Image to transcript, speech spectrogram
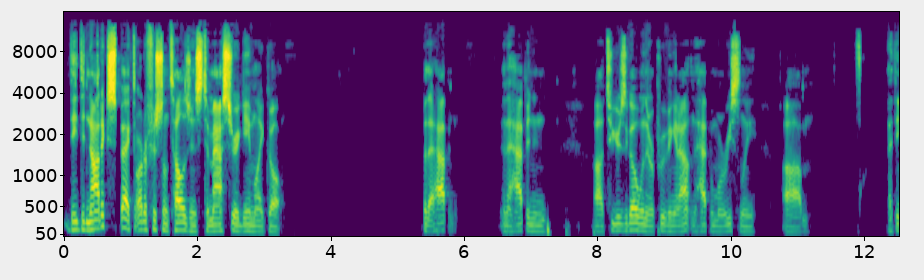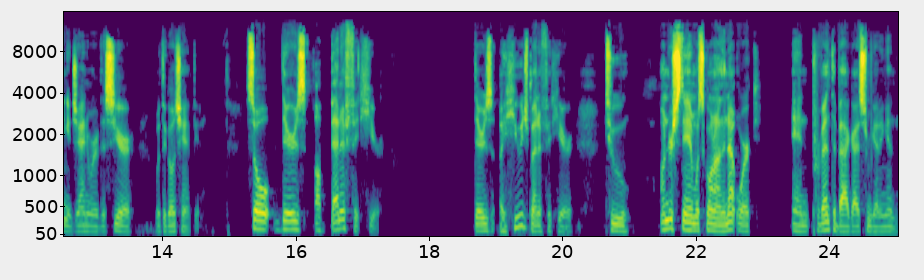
they did not expect artificial intelligence to master a game like Go. But that happened. And that happened in, uh, two years ago when they were proving it out, and it happened more recently, um, I think in January of this year with the Go champion. So there's a benefit here. There's a huge benefit here to understand what's going on in the network and prevent the bad guys from getting in.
